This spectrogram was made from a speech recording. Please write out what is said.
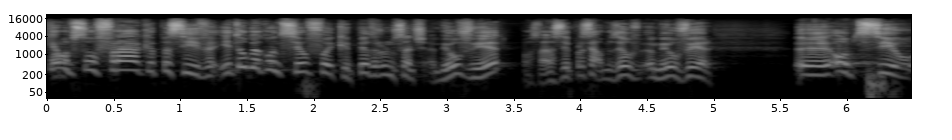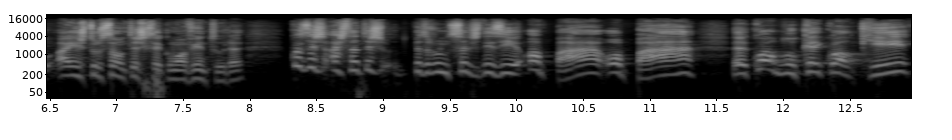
que é uma pessoa fraca, passiva. Então o que aconteceu foi que Pedro Nuno Santos, a meu ver, posso estar a ser parcial, mas eu, a meu ver, uh, obedeceu à instrução de ter que ser como aventura. Coisas, às tantas, Pedro Nuno Santos dizia, opá, opá, uh, qual bloqueio, qual quê?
